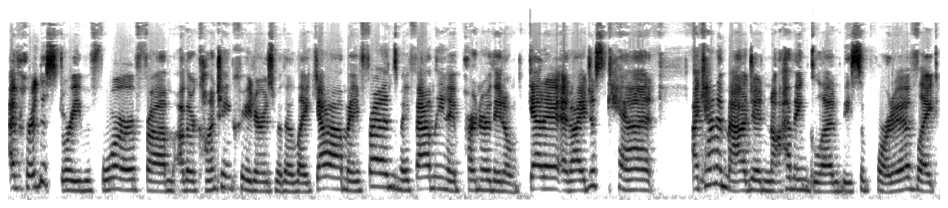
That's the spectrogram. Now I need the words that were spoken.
I've heard this story before from other content creators where they're like, yeah, my friends, my family, my partner, they don't get it. And I just can't, I can't imagine not having Glenn be supportive. Like,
